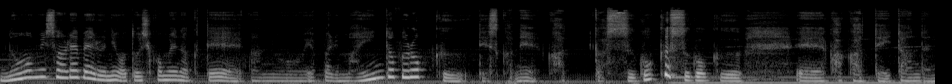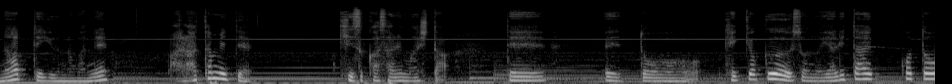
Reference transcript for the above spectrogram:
脳みそレベルに落とし込めなくてあのやっぱりマインドブロックですかねがすごくすごく、えー、かかっていたんだなっていうのがね改めて気づかされました。でえっと結局そのやりたいこと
